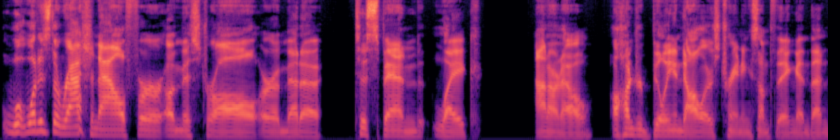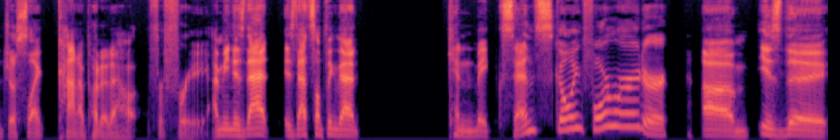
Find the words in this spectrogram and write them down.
What what is the rationale for a Mistral or a Meta to spend like I don't know a hundred billion dollars training something and then just like kind of put it out for free? I mean, is that is that something that can make sense going forward, or um, is the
